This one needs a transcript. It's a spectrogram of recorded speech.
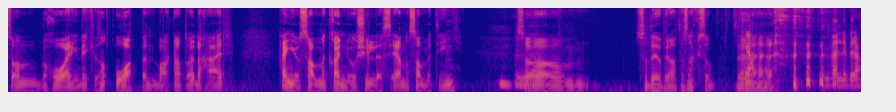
sånn behåring. Det er ikke sånn åpenbart at oi, det her henger jo sammen, kan jo skyldes en og samme ting. Så, så det er jo bra at det snakkes om. Det, Ja. Veldig bra.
